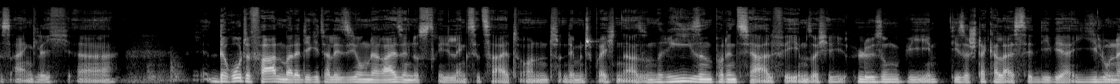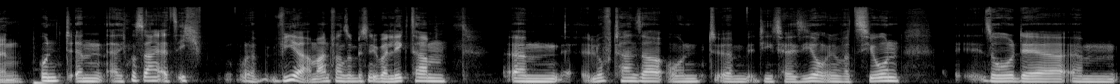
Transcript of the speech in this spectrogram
ist eigentlich äh, der rote Faden bei der Digitalisierung der Reiseindustrie die längste Zeit und dementsprechend also ein Riesenpotenzial für eben solche Lösungen wie diese Steckerleiste, die wir Yilu nennen. Und ähm, ich muss sagen, als ich oder wir am Anfang so ein bisschen überlegt haben, ähm, Lufthansa und ähm, Digitalisierung, Innovation, so der, ähm,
